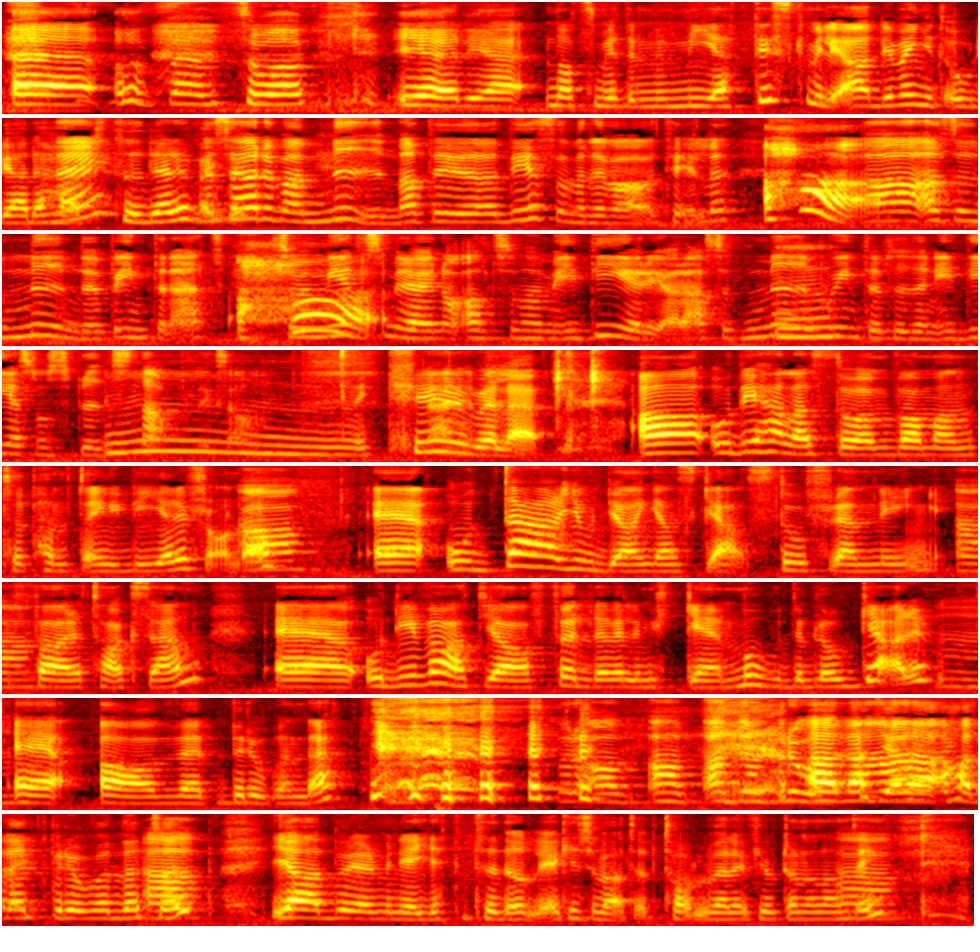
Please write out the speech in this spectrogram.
Eh, och sen så är det något som heter mimetisk miljö. Det var inget ord jag hade Nej, hört tidigare Men faktiskt. så hörde bara meme, att det var det som det var till. Aha! Ja, alltså meme nu på internet. Aha. Så mimetisk miljö är nog allt som har med idéer att göra. Alltså ett meme Mm. på internet betyder en idé som sprids snabbt liksom. Mm, kul! Ja, och det handlar alltså om var man typ hämtar idéer ifrån då. Ja. Eh, och där gjorde jag en ganska stor förändring Ja. för ett tag sedan. Eh, och det var att jag följde väldigt mycket modebloggar Mm. eh, av beroende. Vadå, av, av, av, du beroende? av att jag Ja, hade ett beroende Ja. typ. Jag började med det i jättetidig ålder, jag kanske var typ 12 eller 14 eller någonting.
